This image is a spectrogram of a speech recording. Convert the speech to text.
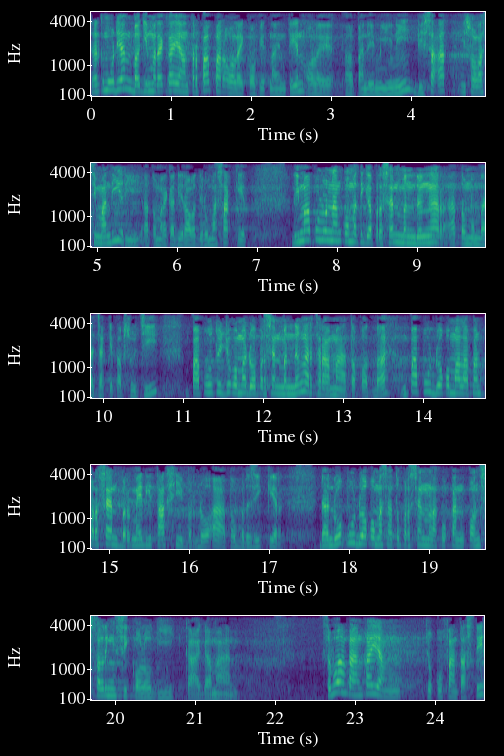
Dan kemudian bagi mereka yang terpapar oleh COVID-19, oleh uh, pandemi ini, di saat isolasi mandiri atau mereka dirawat di rumah sakit, 56,3 persen mendengar atau membaca kitab suci, 47,2 persen mendengar ceramah atau khotbah, 42,8 persen bermeditasi, berdoa atau berzikir, dan 22,1 persen melakukan konseling psikologi keagamaan. Sebuah angka-angka yang cukup fantastis,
